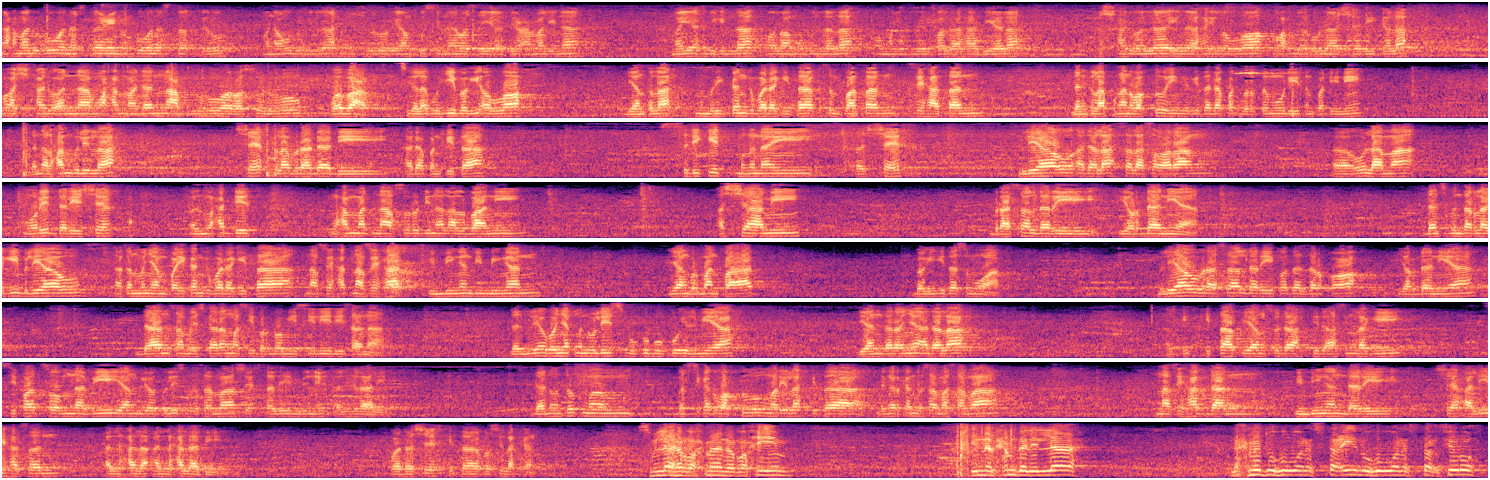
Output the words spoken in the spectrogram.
نحمده ونستعينه ونستغفره ونعوذ بالله من شرور أنفسنا وسيئات عملنا ما يهده الله ولا مضل له وما يضلل فلا هادي له أشهد أن لا إله إلا الله وحده لا شريك له وأشهد أن محمدا عبده ورسوله وبعد segala puji bagi Allah yang telah memberikan kepada kita kesempatan kesehatan dan kelapangan waktu hingga kita dapat bertemu di tempat ini. Dan Alhamdulillah, Syekh telah berada di hadapan kita. Sedikit mengenai uh, Syekh, beliau adalah salah seorang uh, ulama, murid dari Syekh Al-Muhaddid Muhammad Nasruddin Al-Albani Asyami berasal dari Yordania. Dan sebentar lagi beliau akan menyampaikan kepada kita nasihat-nasihat, bimbingan-bimbingan yang bermanfaat bagi kita semua. Beliau berasal dari kota Zarqah, Yordania dan sampai sekarang masih berdomisili di sana dan beliau banyak menulis buku-buku ilmiah di antaranya adalah kitab yang sudah tidak asing lagi sifat som Nabi yang beliau tulis bersama Syekh Salim bin Al-Hilali. Dan untuk membersihkan waktu, marilah kita dengarkan bersama-sama nasihat dan bimbingan dari Syekh Ali Hasan Al-Halabi. Kepada Syekh kita persilahkan. Bismillahirrahmanirrahim. Innal hamdalillah nasta'inuhu wa ونستغفره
